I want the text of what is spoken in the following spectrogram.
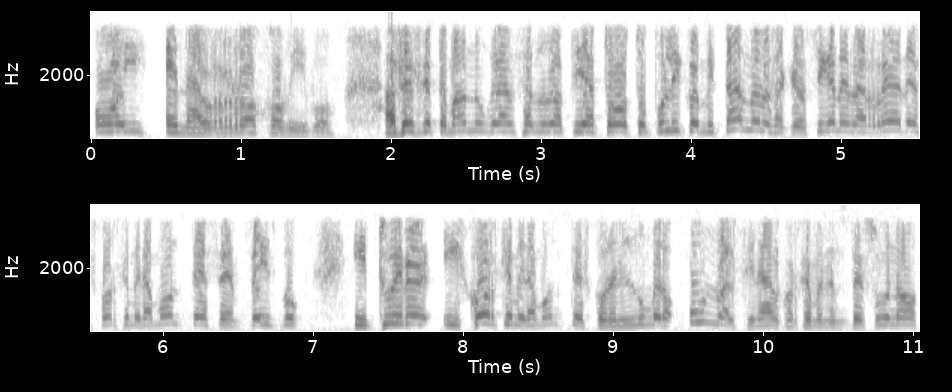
hoy en Al Rojo Vivo. Así es que te mando un gran saludo a ti y a todo tu público, invitándonos a que nos sigan en las redes, Jorge Miramontes en Facebook y Twitter, y Jorge Miramontes con el número uno al final, Jorge Miramontes uno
